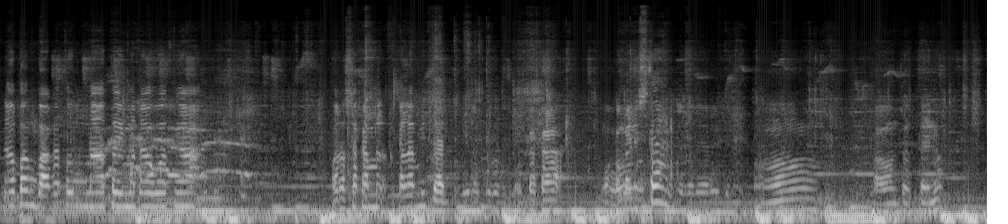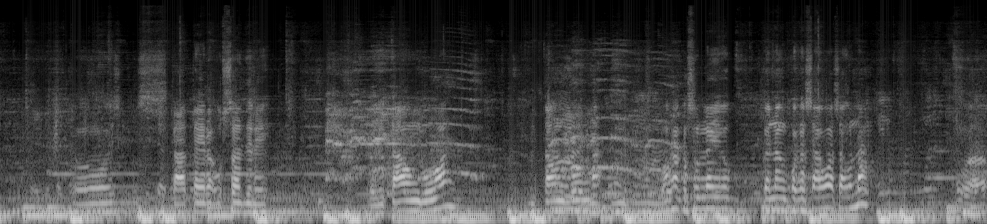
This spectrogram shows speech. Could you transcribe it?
Inabang ba katong natay madawat nga para sa kalamidad. Kaka makamalista. Oh, taon to tayo no. Oh, tatay ra usa dire. Dili taong buwang. Dili taong buwang na. Wa ka kasulay og kanang pangasawa sa una. Wa.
